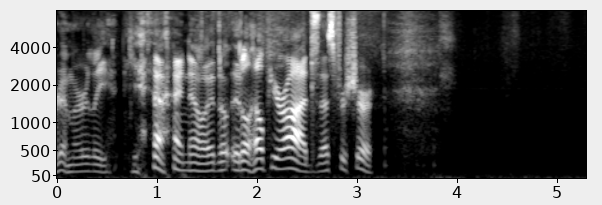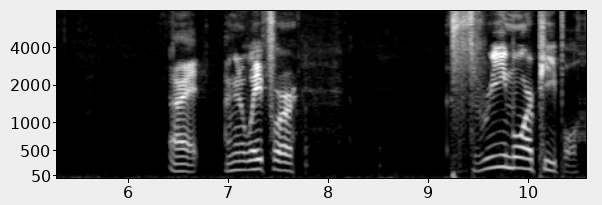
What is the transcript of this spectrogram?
start them early. Yeah i know. It'll, it'll help your odds that's for sure. All right i'm going to wait for three more people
